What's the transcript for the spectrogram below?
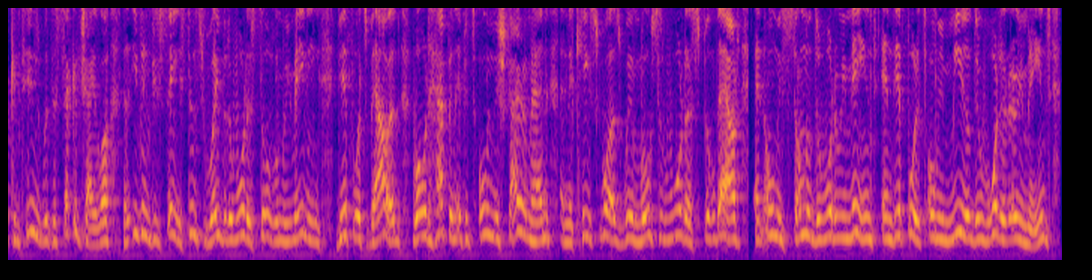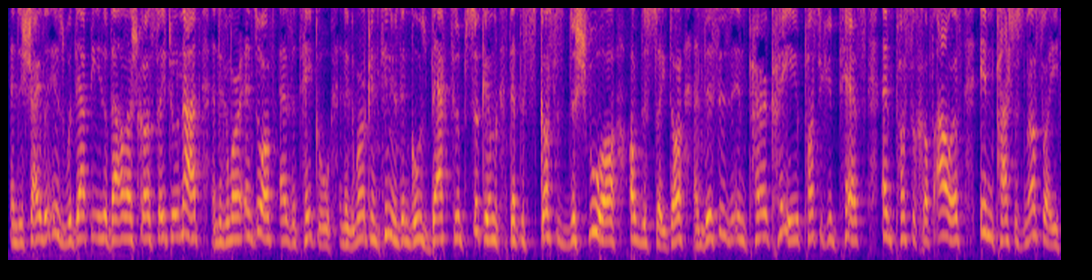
continues with the second shaila that even if you say since Roiv the water is still remaining, therefore it's valid. What would happen if it's only the Shtayrim and the case was where most of the water spilled out and only some of the water remains, and therefore it's only meat of the water that remains? And the shaila is would that be the valid Saito or not? And the Gemara ends off as a teku, and the Gemara continues and goes back to the psukim that discusses the shvua of the Saita, and this is in Parakay, Pasuk Tes, and Pasuk Aleph in Pashas Nasai.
